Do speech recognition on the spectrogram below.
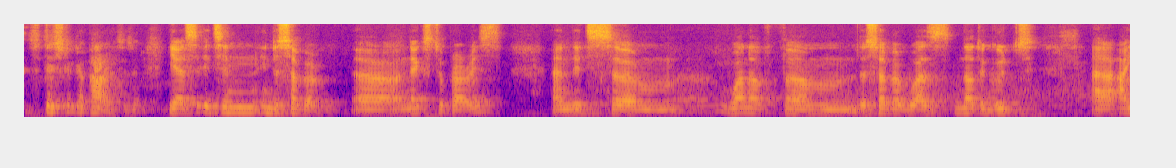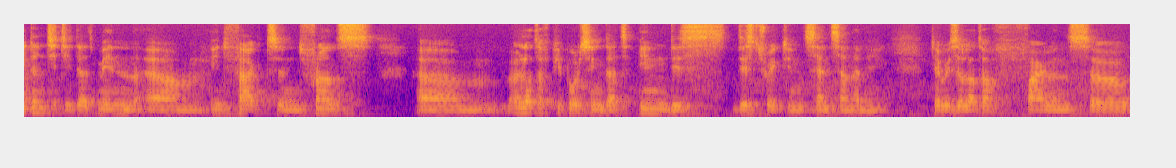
it's district of Paris, is it? Yes, it's in, in the suburb uh, next to Paris. And it's um, one of um, the suburb was not a good uh, identity. That means, um, in fact, in France, um, a lot of people think that in this district in Seine-Saint-Denis, there is a lot of violence uh,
